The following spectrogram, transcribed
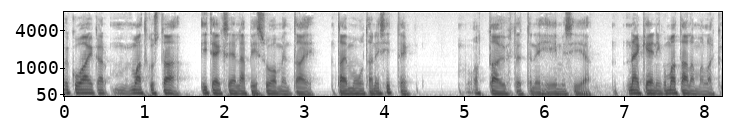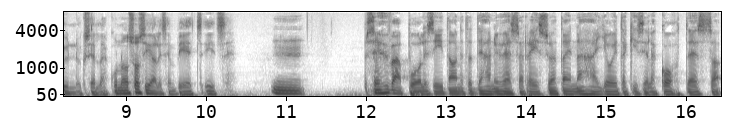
joku aika matkustaa itsekseen läpi Suomen tai, tai muuta, niin sitten ottaa yhteyttä niihin ihmisiin ja näkee niin kuin matalammalla kynnyksellä, kun on sosiaalisempi itse-. Mm, se hyvä puoli siitä on, että tehdään yhdessä reissuja tai nähdään joitakin siellä kohteessa,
